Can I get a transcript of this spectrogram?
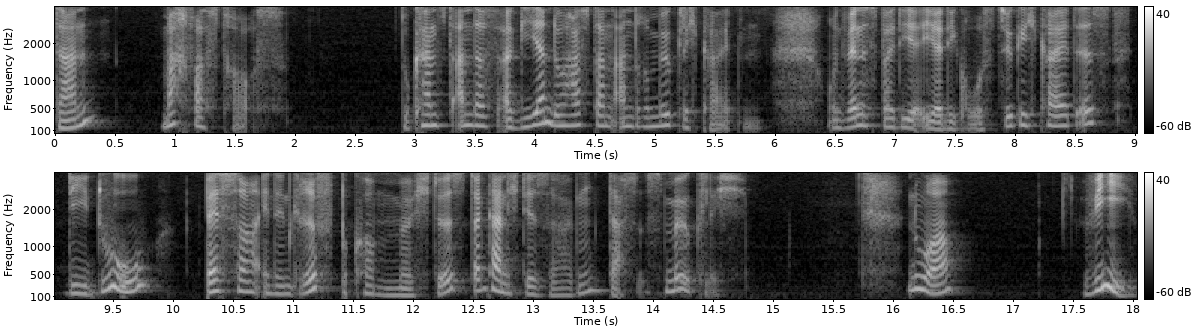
Dann mach was draus. Du kannst anders agieren, du hast dann andere Möglichkeiten. Und wenn es bei dir eher die Großzügigkeit ist, die du besser in den Griff bekommen möchtest, dann kann ich dir sagen, das ist möglich. Nur, wie?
